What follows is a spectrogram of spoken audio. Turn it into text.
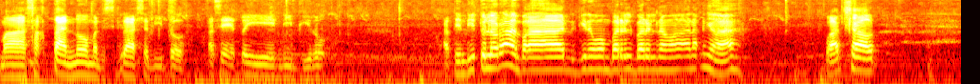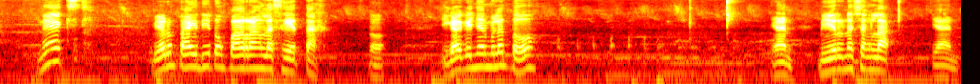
masaktan, no, madisgrasya dito. Kasi ito ay hindi biro. At hindi to laruan, baka ginawang baril-baril ng mga anak nyo, ha? Watch out. Next, meron tayo ditong parang laseta, no? Igaganyan mo lang to. Yan, meron na siyang lock. Yan,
